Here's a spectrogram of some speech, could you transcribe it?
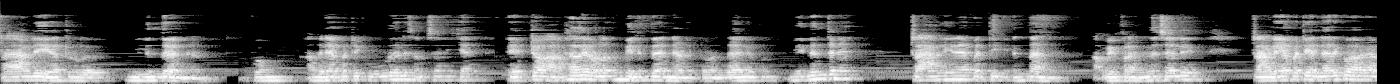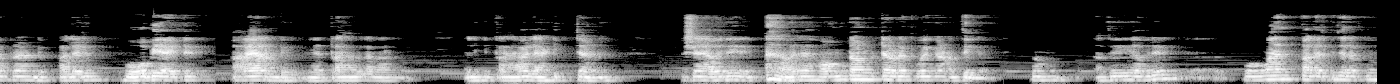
ട്രാവൽ ചെയ്തിട്ടുള്ളത് മിലിന്ത് തന്നെയാണ്. അപ്പം അതിനെപ്പറ്റി കൂടുതൽ സംസാരിക്കാൻ ഏറ്റവും അർഹതയുള്ളതും മിലിന്ത് തന്നെയാണ്. ഇപ്പം എന്തായാലും ഇപ്പം മിലിന്തിന് ട്രാവലിങ്ങിനെ പറ്റി എന്താണ് അഭിപ്രായം? എന്ന് വെച്ചാൽ ട്രാവലിങ്ങിനെ പറ്റി എല്ലാവർക്കും ഓരോ അഭിപ്രായമുണ്ട്. പലരും ഹോബിയായിട്ട് പറയാറുണ്ട്. ഞാൻ ട്രാവലറാണ് അല്ലെങ്കിൽ ട്രാവൽ അഡിക്റ്റ് ആണ്. പക്ഷെ അവർ അവരെ ഹോം ടൗൺ വിട്ട് അവിടെ പോയി കാണത്തില്ല. അപ്പം അത് അവർ പോവാൻ പലർക്കും ചിലപ്പം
